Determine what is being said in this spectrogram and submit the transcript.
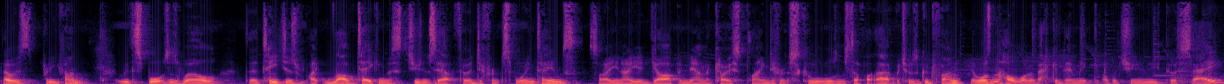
that was pretty fun. With sports as well, the teachers like loved taking the students out for different sporting teams. So you know you'd go up and down the coast playing different schools and stuff like that, which was good fun. There wasn't a whole lot of academic opportunities per se,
